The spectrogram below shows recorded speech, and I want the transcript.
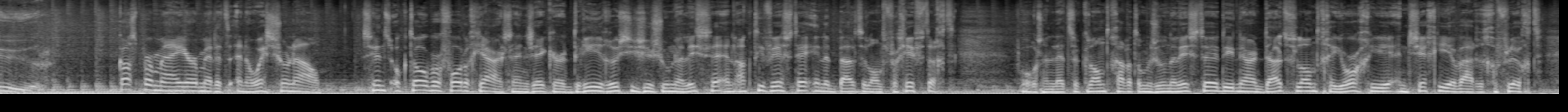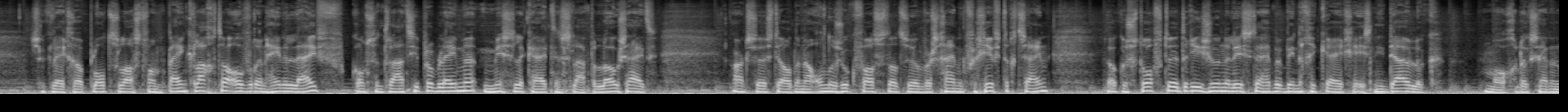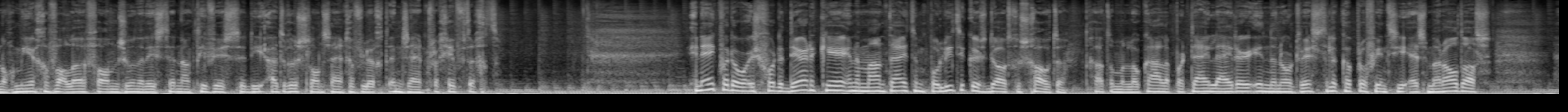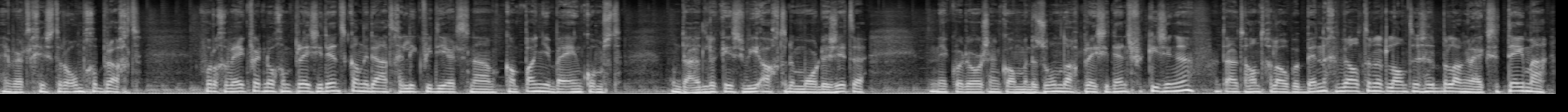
uur. Kasper Meijer met het NOS-journaal. Sinds oktober vorig jaar zijn zeker drie Russische journalisten en activisten in het buitenland vergiftigd. Volgens een Letse krant gaat het om journalisten die naar Duitsland, Georgië en Tsjechië waren gevlucht. Ze kregen plots last van pijnklachten over hun hele lijf, concentratieproblemen, misselijkheid en slapeloosheid. Artsen stelden na onderzoek vast dat ze waarschijnlijk vergiftigd zijn. Welke stof de drie journalisten hebben binnengekregen is niet duidelijk. Mogelijk zijn er nog meer gevallen van journalisten en activisten die uit Rusland zijn gevlucht en zijn vergiftigd. In Ecuador is voor de derde keer in een maand tijd een politicus doodgeschoten. Het gaat om een lokale partijleider in de noordwestelijke provincie Esmeraldas. Hij werd gisteren omgebracht. Vorige week werd nog een presidentskandidaat geliquideerd na een campagnebijeenkomst. Onduidelijk is wie achter de moorden zitten. In Ecuador zijn komende zondag presidentsverkiezingen. Het uit de hand gelopen bendegeweld in het land is het belangrijkste thema.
